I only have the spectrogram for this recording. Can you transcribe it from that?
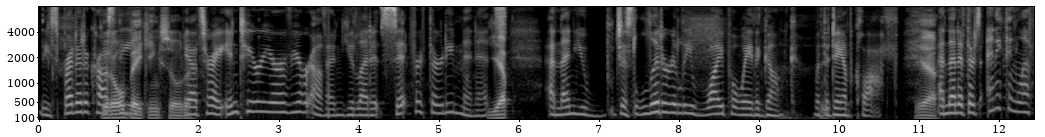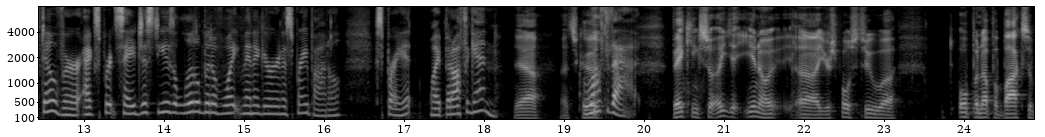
You spread it across Good old the baking soda. that's right. Interior of your oven. You let it sit for 30 minutes. Yep. And then you just literally wipe away the gunk with the damp cloth. Yeah. And then if there's anything left over, experts say just use a little bit of white vinegar in a spray bottle, spray it, wipe it off again. yeah. That's good. Love that. Baking soda. You, you know, uh, you're supposed to uh, open up a box of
